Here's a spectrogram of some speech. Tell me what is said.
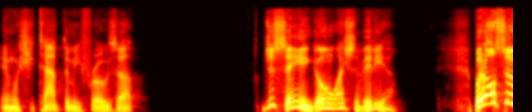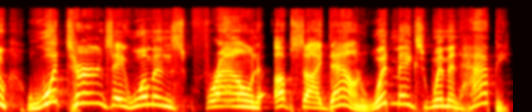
and when she tapped him, he froze up. Just saying, go and watch the video. But also, what turns a woman's frown upside down? What makes women happy?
